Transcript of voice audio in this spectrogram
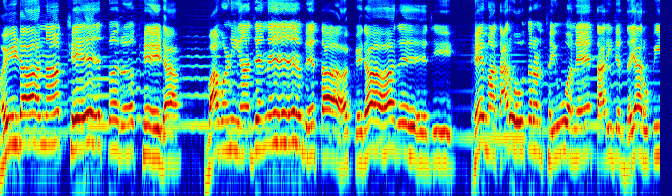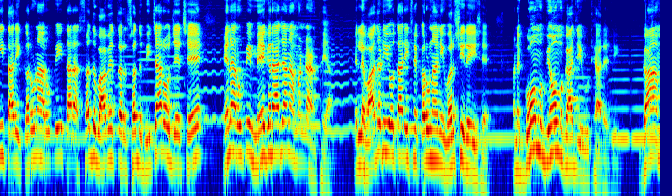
હૈડા ના ખેતર ખેડા વાવણિયા જેને વેતા કર્યા રે જી. હે માં, તારું અવતરણ થયું અને તારી જે દયારૂપી, તારી કરુણા રૂપી તારા સદ વાવેતર સદ વિચારો જે છે, એના રૂપી મેઘરાજાના મંડાણ થયા. એટલે વાદળીઓ તારી છે કરુણાની વરસી રહી છે અને ગોમ વ્યોમ ગાજી ઉઠ્યા રેજી ગામ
